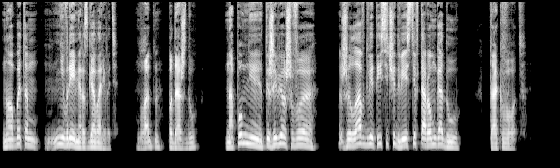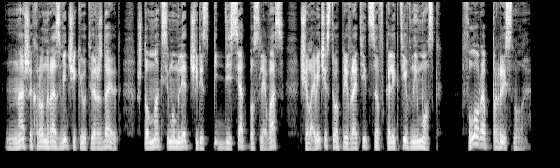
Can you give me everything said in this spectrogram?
Но об этом не время разговаривать. Ладно, подожду. Напомни, ты живешь в... Жила в 2202 году. Так вот, наши хроноразведчики утверждают, что максимум лет через 50 после вас человечество превратится в коллективный мозг. Флора прыснула.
